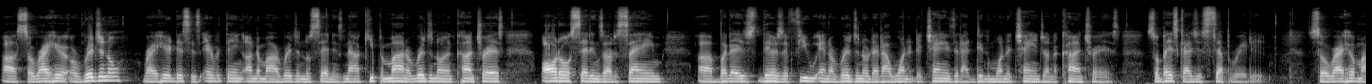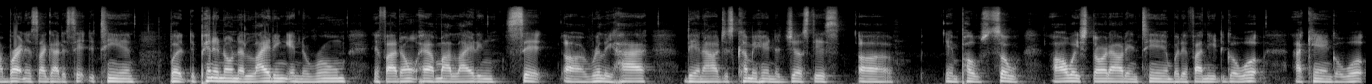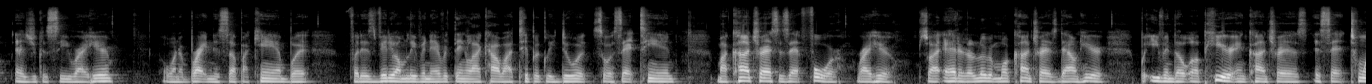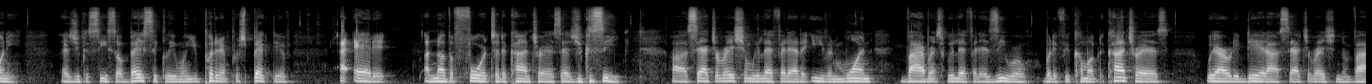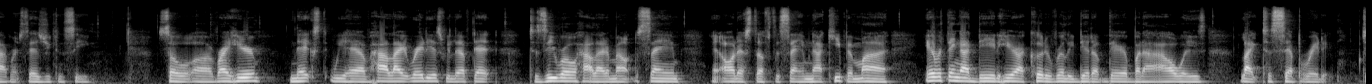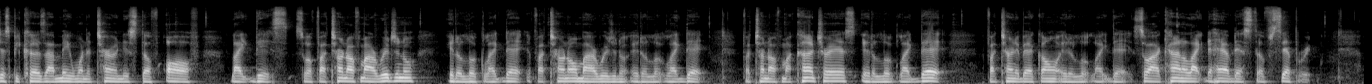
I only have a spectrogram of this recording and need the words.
Uh, so right here, original, right here, this is everything under my original settings. Now keep in mind, original and contrast, all those settings are the same, uh, but there's, there's a few in original that I wanted to change that I didn't want to change on the contrast. So basically I just separated it. So right here, my brightness, I got to set to 10, but depending on the lighting in the room, if I don't have my lighting set uh, really high, then I'll just come in here and adjust this uh, in post. So I always start out in 10, but if I need to go up, I can go up as you can see right here. I want to brighten this up, I can, but for this video, I'm leaving everything like how I typically do it. So it's at 10. My contrast is at 4 right here. So I added a little bit more contrast down here, but even though up here in contrast, it's at 20, as you can see. So basically, when you put it in perspective, I added another 4 to the contrast, as you can see. Uh, saturation, we left it at an even 1. Vibrance, we left it at 0. But if you come up to contrast, we already did our saturation and vibrance as you can see. So uh, right here, next we have highlight radius. We left that to zero, highlight amount the same, and all that stuff's the same. Now keep in mind, everything I did here, I could have really did up there, but I always like to separate it just because I may want to turn this stuff off like this. So if I turn off my original, it'll look like that. If I turn on my original, it'll look like that. If I turn off my contrast, it'll look like that. If I turn it back on, it'll look like that. So I kind of like to have that stuff separate.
